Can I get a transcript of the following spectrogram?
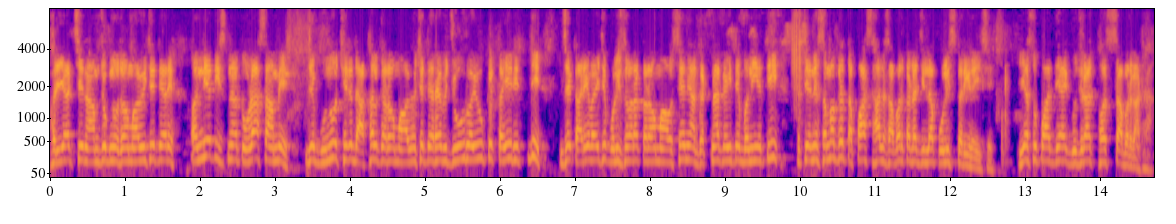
ફરિયાદ છે, નામજોગ નોંધવામાં આવી છે. ત્યારે અન્ય ત્રીસના ટોળા સામે જે ગુનો છે તે દાખલ કરવામાં આવ્યો છે. ત્યારે હવે જોવું રહ્યું કે કઈ રીતની જે કાર્યવાહી છે પોલીસ દ્વારા કરવામાં આવશે અને આ ઘટના કઈ રીતે બની હતી તેની સમગ્ર તપાસ હાલ સાબરકાંઠા જિલ્લા પોલીસ કરી રહી છે. યશ ઉપાધ્યાય, ગુજરાત ફર્સ્ટ સાબરકાંઠા.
